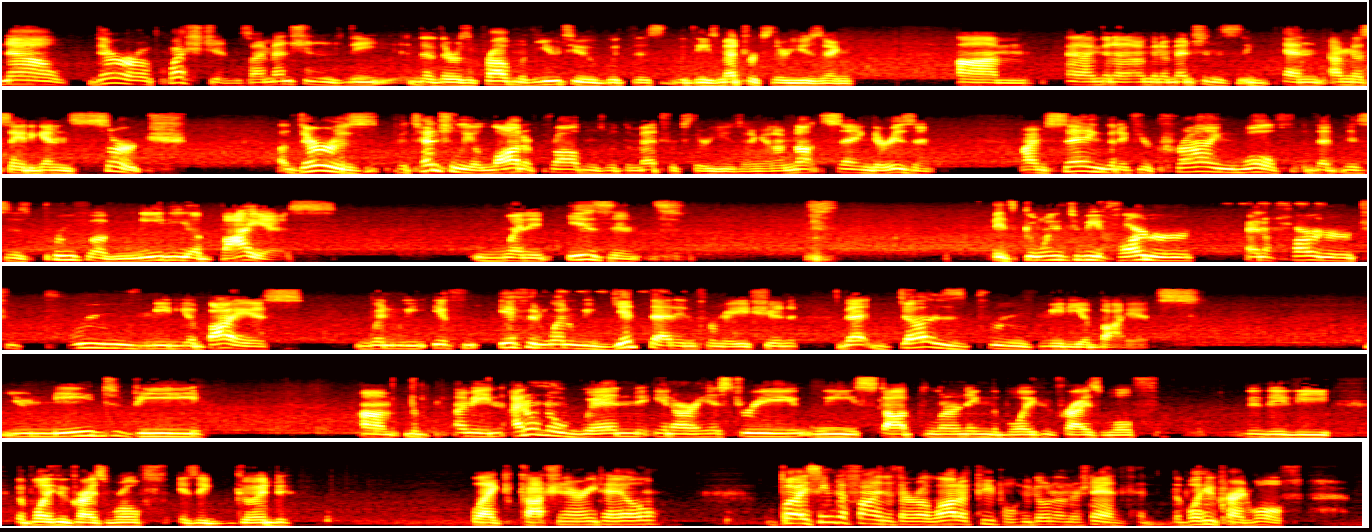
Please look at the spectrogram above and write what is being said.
Now there are questions. I mentioned the that there is a problem with YouTube with this with these metrics they're using, um, and I'm gonna I'm gonna mention this and I'm gonna say it again in search there is potentially a lot of problems with the metrics they're using, and I'm not saying there isn't. I'm saying that if you're crying wolf that this is proof of media bias, when it isn't, it's going to be harder and harder to prove media bias when we if if and when we get that information that does prove media bias. You need to be um, the, I mean, I don't know when in our history we stopped learning the boy who cries wolf. The, the, the, the boy who cries wolf is a good, like, cautionary tale. But I seem to find that there are a lot of people who don't understand that the boy who cried wolf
